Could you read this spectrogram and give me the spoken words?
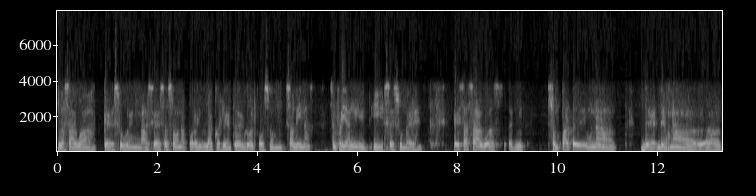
las aguas que suben hacia esa zona por la corriente del Golfo son salinas, se enfrían y, se sumergen. Esas aguas eh, son parte de una de, una uh,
